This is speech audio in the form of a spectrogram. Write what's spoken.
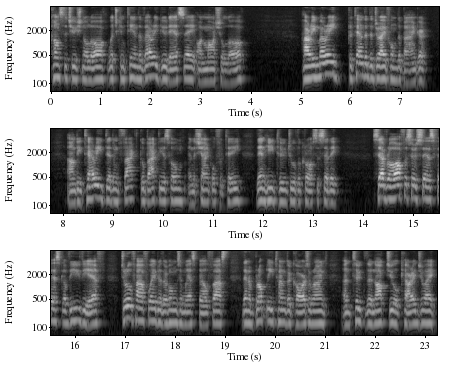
constitutional law, which contained a very good essay on martial law. Harry Murray pretended to drive home to Bangor. Andy Tyrie did, in fact, go back to his home in the Shankill for tea. Then he too drove across the city. Several officers, says Fisk, of the UVF, drove halfway to their homes in West Belfast, then abruptly turned their cars around and took the Knock dual carriageway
